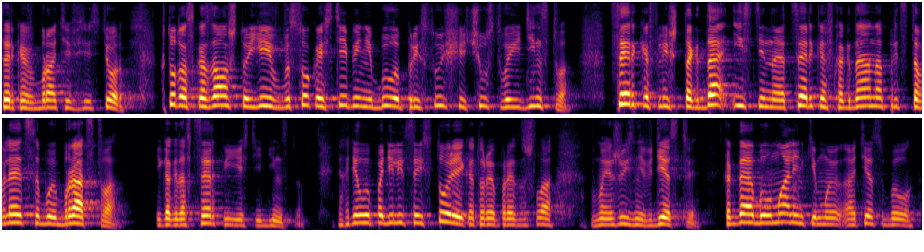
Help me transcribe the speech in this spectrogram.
церковь братьев и сестер. Кто-то сказал, что ей в высокой степени было присуще чувство единства. Церковь лишь тогда истинная церковь, когда она представляет собой братство и когда в церкви есть единство. Я хотел бы поделиться историей, которая произошла в моей жизни в детстве. Когда я был маленький, мой отец был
